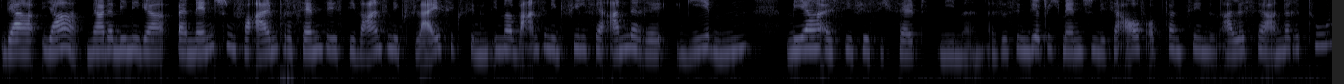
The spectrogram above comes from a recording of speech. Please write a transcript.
der ja mehr oder weniger bei Menschen vor allem präsent ist, die wahnsinnig fleißig sind und immer wahnsinnig viel für andere geben, mehr als sie für sich selbst nehmen. Also es sind wirklich Menschen, die sehr aufopfernd sind und alles für andere tun.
